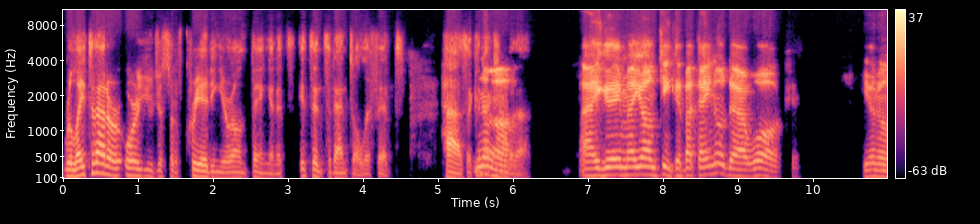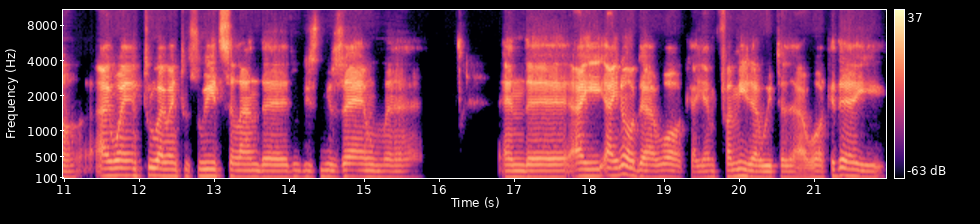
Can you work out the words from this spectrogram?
relate to that, or or are you just sort of creating your own thing and it's it's incidental if it has a connection No. with that? I create my own thing, but I know their work. You know, I went through, I went to Switzerland uh, to this museum, uh, and uh, I I know their work. I am familiar with their work. They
